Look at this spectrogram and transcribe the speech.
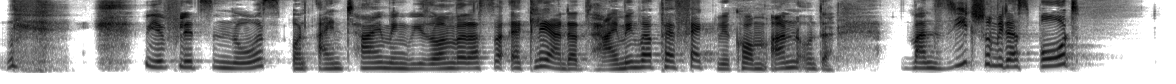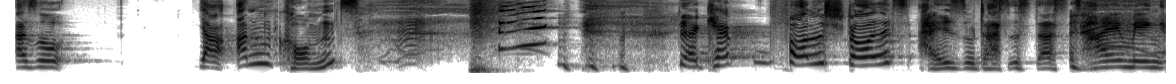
wir flitzen los und ein Timing, wie sollen wir das erklären? Das Timing war perfekt. Wir kommen an und da, man sieht schon, wie das Boot, also ja, ankommt. der Captain voll stolz. Also, das ist das Timing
